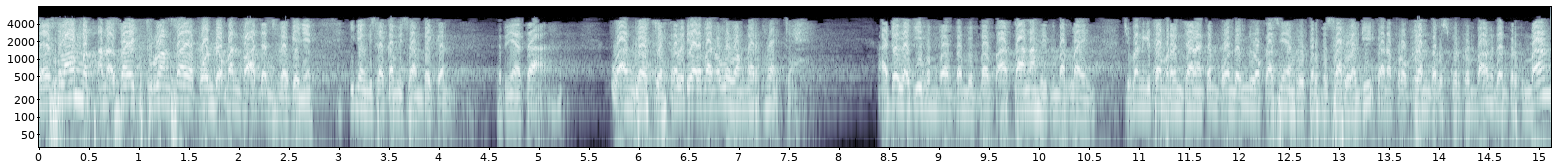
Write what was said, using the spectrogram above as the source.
Saya selamat, anak saya, keturunan saya, pondok manfaat dan sebagainya. Ini yang bisa kami sampaikan. Ternyata uang receh. Kalau di hadapan Allah uang merek receh. Ada lagi tanah di tempat lain. Cuman kita merencanakan pondok ini lokasinya harus terbesar lagi karena program terus berkembang dan berkembang.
